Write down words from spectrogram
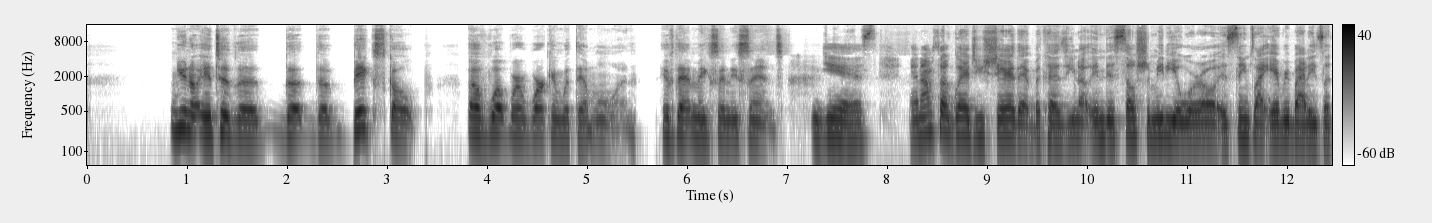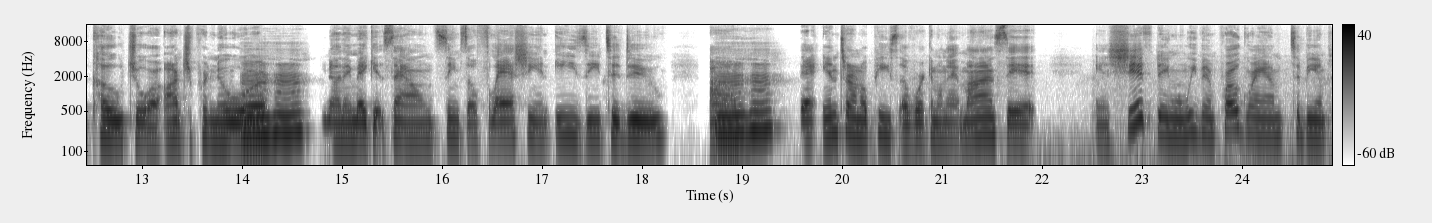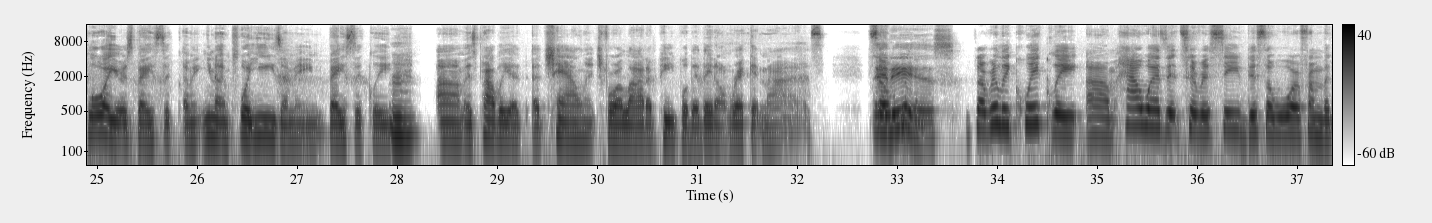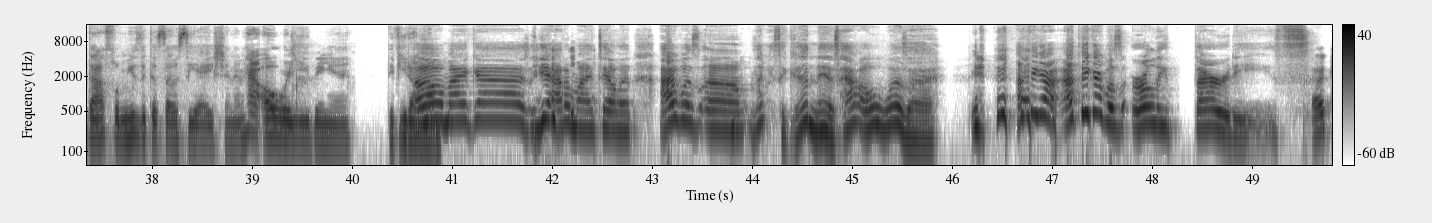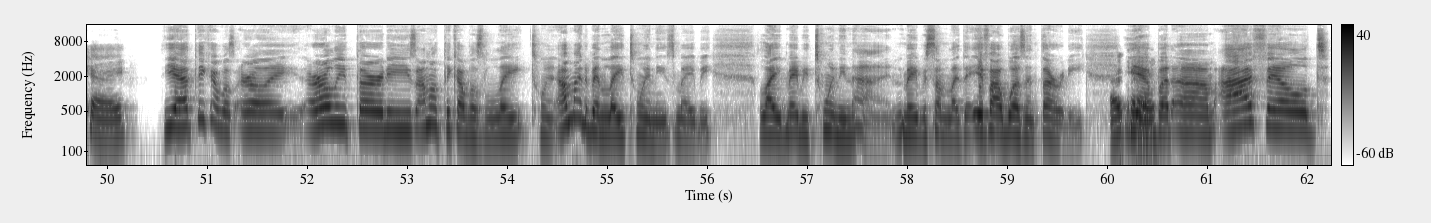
you know, into the the the big scope of what we're working with them on if that makes any sense. Yes. And I'm so glad you share that because, you know, in this social media world, it seems like everybody's a coach or entrepreneur. Mm-hmm. You know, they make it sound seem so flashy and easy to do. Um, mm-hmm. That internal piece of working on that mindset and shifting when we've been programmed to be employers basic i mean you know employees i mean basically mm-hmm. um, is probably a, a, challenge for a lot of people that they don't recognize so it really, is. so really quickly um, how was it to receive this award from the gospel music association and how old were you then if you don't oh mind. my gosh yeah i don't mind telling i was um let me see goodness how old was i i think i i think i was early 30s okay yeah, I think I was early early 30s. I don't think I was late 20. I might have been late 20s maybe. Like maybe 29, maybe something like that if I wasn't 30. Okay. Yeah, but um I felt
